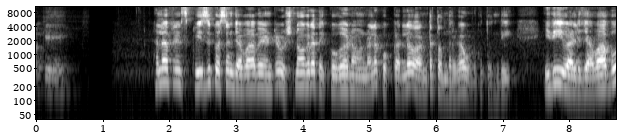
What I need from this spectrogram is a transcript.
ఓకే. హలో ఫ్రెండ్స్ క్విజ్ కోసం జవాబు ఏంటంటే ఉష్ణోగ్రత ఎక్కువగా ఉండాలి కుక్కర్లో వంట తొందరగా ఉడుకుతుంది. ఇది వాళ్ళ జవాబు.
